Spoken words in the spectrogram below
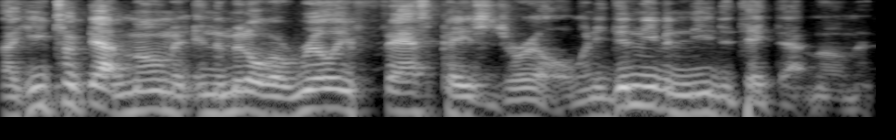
like he took that moment in the middle of a really fast-paced drill when he didn't even need to take that moment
